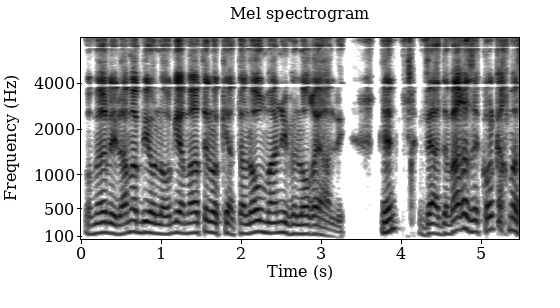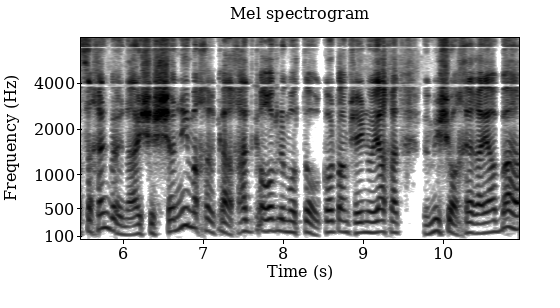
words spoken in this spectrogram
הוא אומר לי, למה ביולוגי? אמרתי לו, כי אתה לא הומני ולא ריאלי. כן? והדבר הזה כל כך מצא חן בעיניי, ששנים אחר כך, עד קרוב למותו, כל פעם שהיינו יחד ומישהו אחר היה בא,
